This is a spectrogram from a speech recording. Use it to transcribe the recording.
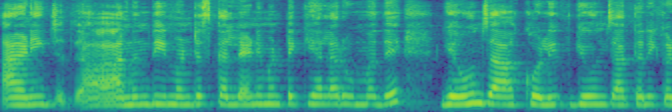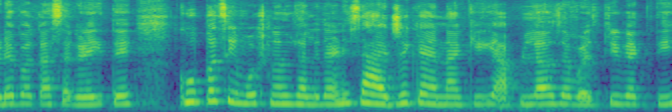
आणि ज- आनंदी म्हणजेच कल्याणी म्हणते की ह्याला रूममध्ये घेऊन जा खोलीत घेऊन जा तर इकडे बघा सगळे इथे खूपच इमोशनल झालेत आणि साहजिक आहे ना की आपल्या जवळची व्यक्ती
